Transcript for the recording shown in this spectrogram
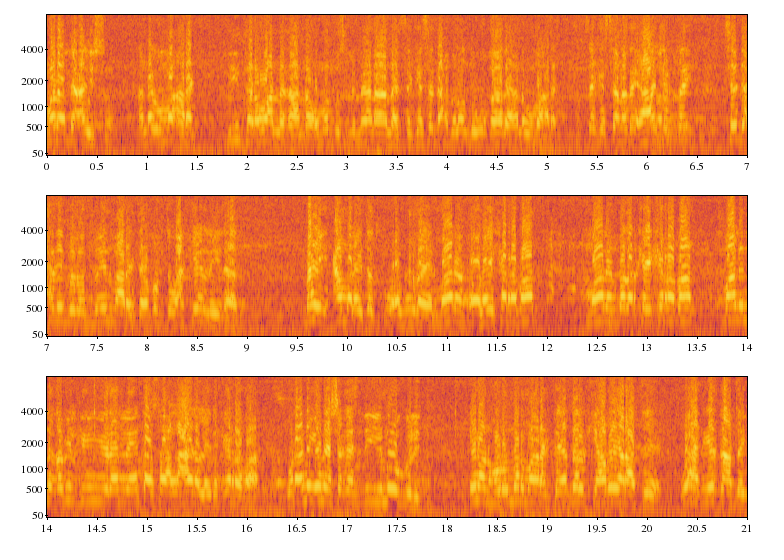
mana dhacayso annagu ma arag. Diintana waa naqaanaa ummad muslimiin ahna sake saddex bilood lagu qaaday annagu ma arag. Sake sanaday ahaa jirtay saddexdii biloodba in maaragtay qofta wax keen la yidhaahdo. Dhay camal ay dadku abuurayeen maalin xoolay ka rabaan maalin badarkay ka rabaan maalinna qabiilka in yiraan intaasoo lacaga laydinka rabaa war aniga inaan shaqaysday ma ogolid. Inaan horumar maaragtay dalkii haba yaraatee. Waxaad iga qaaday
